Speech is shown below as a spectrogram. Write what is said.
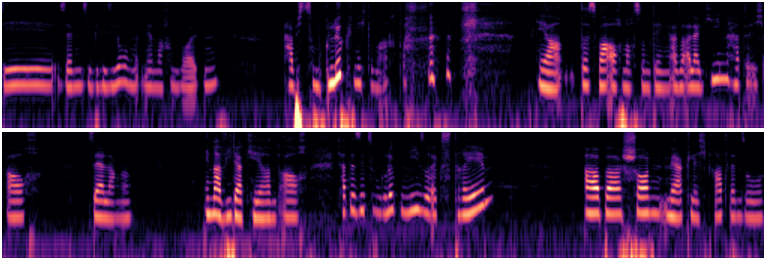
Desensibilisierung mit mir machen wollten, habe ich zum Glück nicht gemacht. Ja, das war auch noch so ein Ding. Also Allergien hatte ich auch sehr lange. Immer wiederkehrend auch. Ich hatte sie zum Glück nie so extrem, aber schon merklich, gerade wenn so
